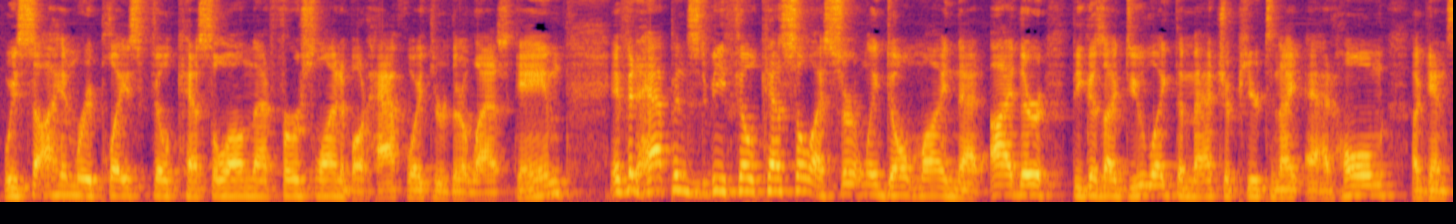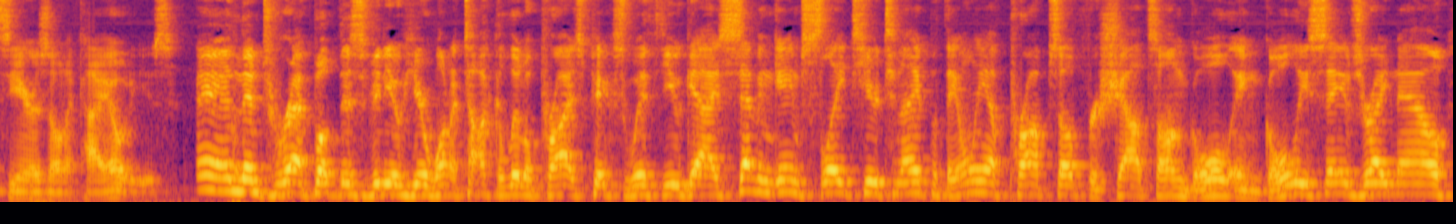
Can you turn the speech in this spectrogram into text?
We saw him replace Phil Kessel on that first line about halfway through their last game. If it happens to be Phil Kessel, I certainly don't mind that either because I do like the matchup here tonight at home against the Arizona Coyotes. And then to wrap up this video here, want to talk a little prize picks with you guys. Seven game slate here tonight, but they only have props up for shots on goal and goalie saves right now.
